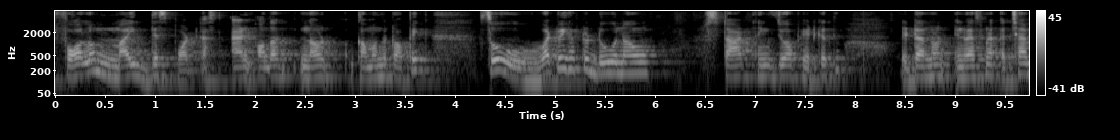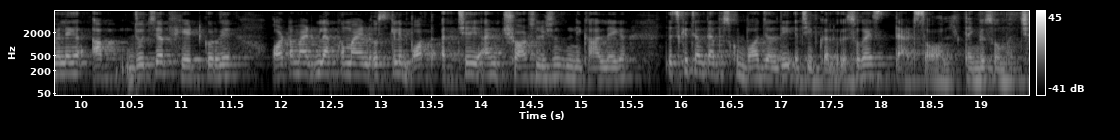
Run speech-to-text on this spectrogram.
follow my this podcast and on the now come on the topic so what we have to do now start things जो आप हेट करते हो रिटर्न ऑन इन्वेस्टमेंट अच्छा मिलेगा। आप जो चीज़ आप हेट करोगे ऑटोमेटिकली आपका माइंड उसके लिए बहुत अच्छे एंड शॉर्ट सोल्यूशन निकाल लेगा। जिसके चलते आप उसको बहुत जल्दी अचीव कर लोगे। So guys that's all thank you so much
